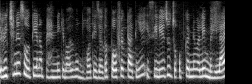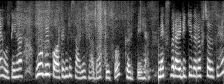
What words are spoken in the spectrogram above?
रिचनेस होती है ना पहनने के बाद वो बहुत ही ज़्यादा परफेक्ट आती है। इसीलिए जो जॉब करने वाली महिलाएँ होती हैं ना वो भी कॉटन की साड़ी ज़्यादा प्रेफर करती हैं। नेक्स्ट वैरायटी की तरफ़ चलते हैं।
